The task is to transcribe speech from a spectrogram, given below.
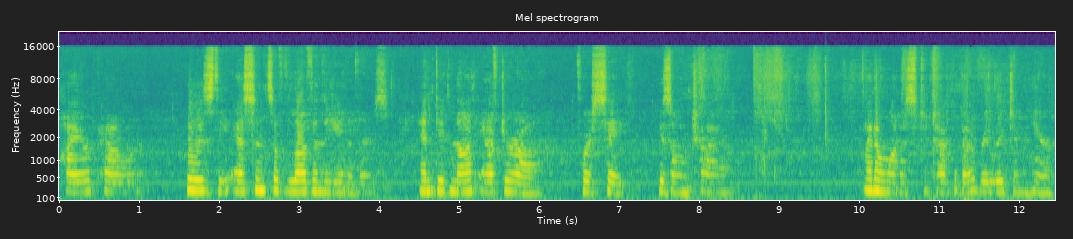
higher power, who is the essence of love in the universe, and did not, after all, forsake his own child. I don't want us to talk about religion here.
